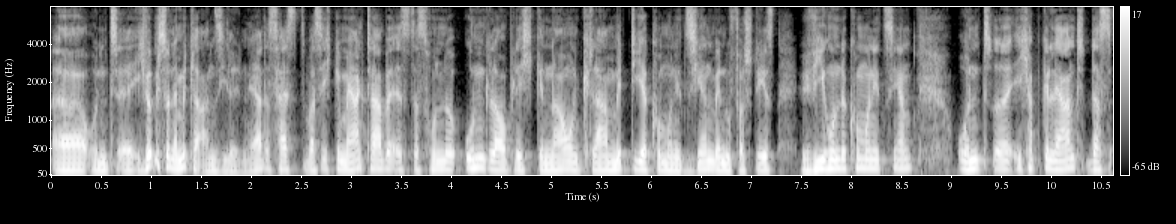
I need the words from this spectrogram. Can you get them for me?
Äh, und äh, ich würde mich so in der Mitte ansiedeln. Ja? Das heißt, was ich gemerkt habe, ist, dass Hunde unglaublich genau und klar mit dir kommunizieren, wenn du verstehst, wie Hunde kommunizieren. Und äh, ich habe gelernt, dass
